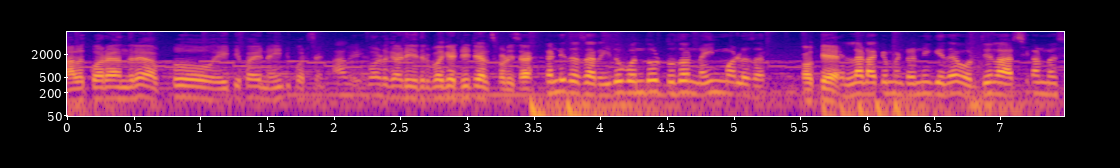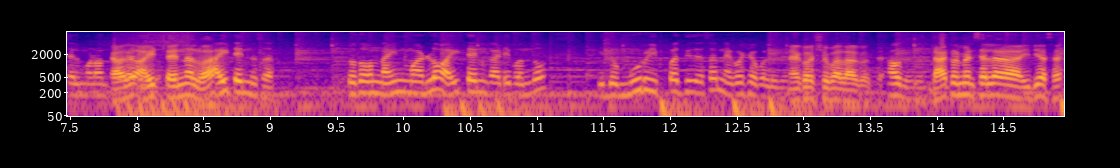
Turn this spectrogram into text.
ನಾಲ್ಕೂವರೆ ಅಂದ್ರೆ up to eighty five ninety percent. ಗಾಡಿ ಇದ್ರ ಬಗ್ಗೆ ಡೀಟೇಲ್ಸ್ ಕೊಡಿ ಸರ್ ಖಂಡಿತ ಸರ್ ಇದು ಬಂದು two thousand nine model sir okay ಎಲ್ಲ ಡಾಕ್ಯುಮೆಂಟ್ ರನ್ನಿಂಗ್ ಇದೆ. ಒರಿಜಿನಲ್ ಆರ್ ಸಿ ಕಾರ್ಡ್ ಮೇಲೆ ಸೇಲ್ ಮಾಡೋ ಐ ಟೆನ್ ಅಲ್ವಾ? I ten sir two thousand nine model I ten ಗಾಡಿ ಬಂದು ಇದು ಮೂರು ಇಪ್ಪತ್ತಿದೆ ಸರ್ ನೆಗೋಷಿಯಬಲ್ ಇದೆ. ನೆಗೋಷಿಯಬಲ್ ಆಗುತ್ತೆ. ಹೌದು ಡಾಕ್ಯುಮೆಂಟ್ಸ್ ಎಲ್ಲ ಇದೆಯಾ ಸರ್?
